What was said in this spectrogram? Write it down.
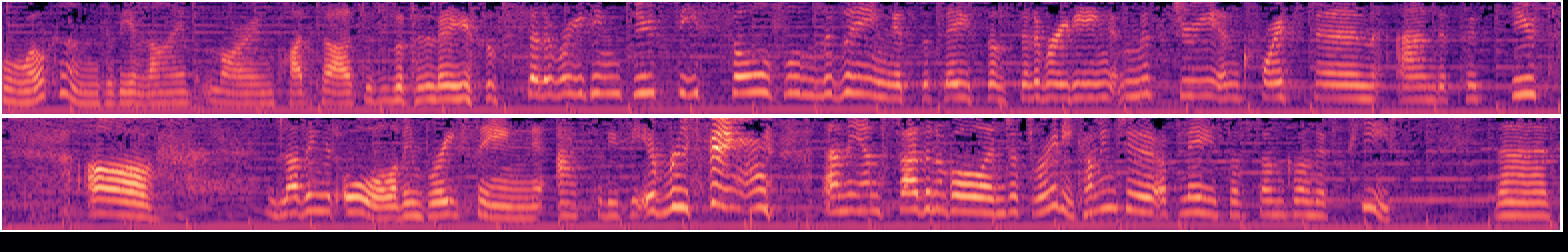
Welcome to the Alive Lauren podcast. This is a place of celebrating juicy, soulful living. It's the place of celebrating mystery and question and the pursuit of loving it all, of embracing absolutely everything and the unfathomable and just really coming to a place of some kind of peace that,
